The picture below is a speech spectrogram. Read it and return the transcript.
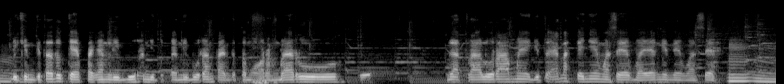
hmm. Bikin kita tuh kayak pengen liburan gitu, pengen liburan, pengen ketemu orang baru, nggak terlalu ramai gitu, enak kayaknya mas ya. Bayangin ya, mas ya. Hmm, hmm,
